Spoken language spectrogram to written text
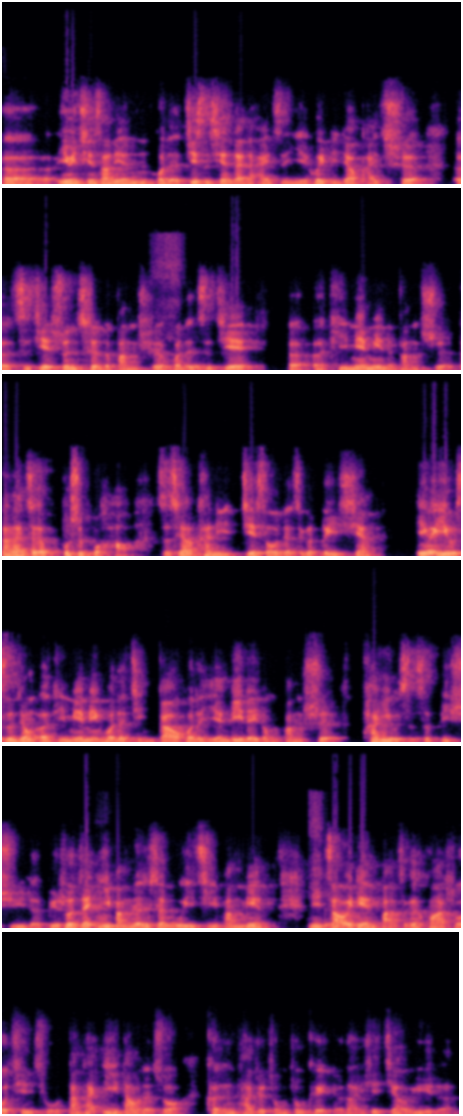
呃，因为青少年或者即使现在的孩子也会比较排斥，呃，直接顺策的方式或者直接呃呃体面面的方式。当然这个不是不好，只是要看你接受的这个对象。因为有时这种耳提面命或者警告或者严厉的一种方式，它有时是必须的。比如说在预防人身危机方面，你早一点把这个话说清楚，当他遇到的时候，可能他就从中可以得到一些教育了。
